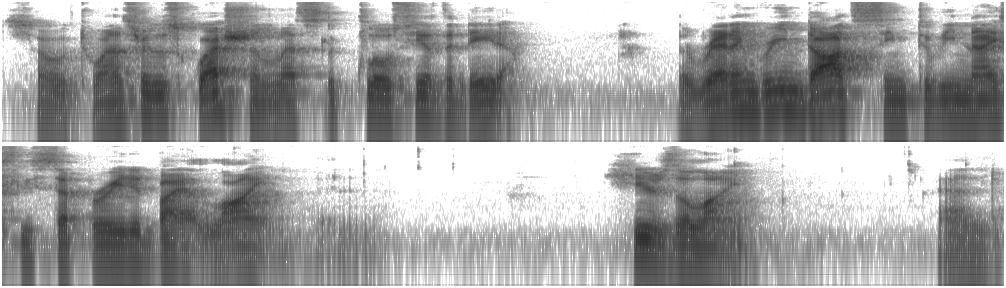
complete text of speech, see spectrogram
So to answer this question, let's look closely at the data. The red and green dots seem to be nicely separated by a line. And here's a line. And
